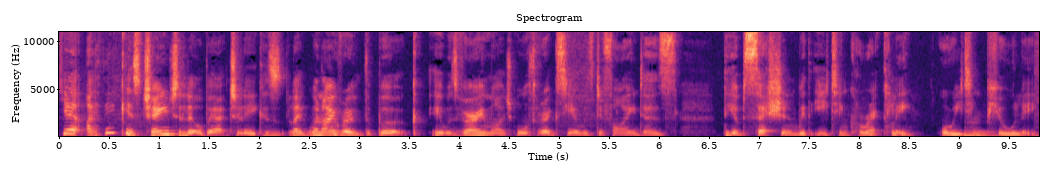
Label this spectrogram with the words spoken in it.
Yeah, I think it's changed a little bit actually because like when I wrote the book, it was very much orthorexia was defined as the obsession with eating correctly or eating mm. purely.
